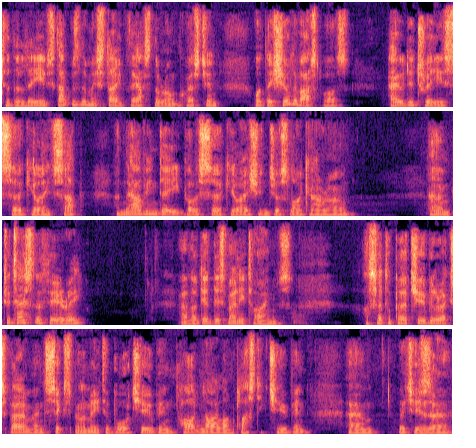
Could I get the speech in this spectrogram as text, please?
to the leaves. That was the mistake. They asked the wrong question. What they should have asked was, how do trees circulate sap? And they have indeed got a circulation just like our own. Um, to test the theory, and I did this many times. I set up a tubular experiment, six millimeter bore tubing, hard nylon plastic tubing, um, which is uh,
